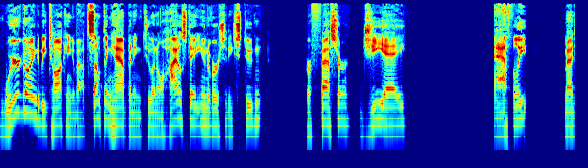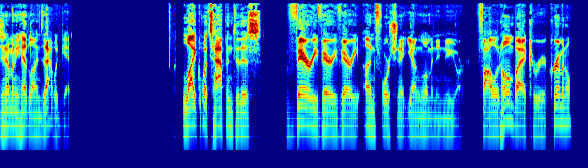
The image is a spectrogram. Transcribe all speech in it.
we're going to be talking about something happening to an Ohio State University student, professor, GA, athlete. Imagine how many headlines that would get. Like what's happened to this very, very, very unfortunate young woman in New York, followed home by a career criminal,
